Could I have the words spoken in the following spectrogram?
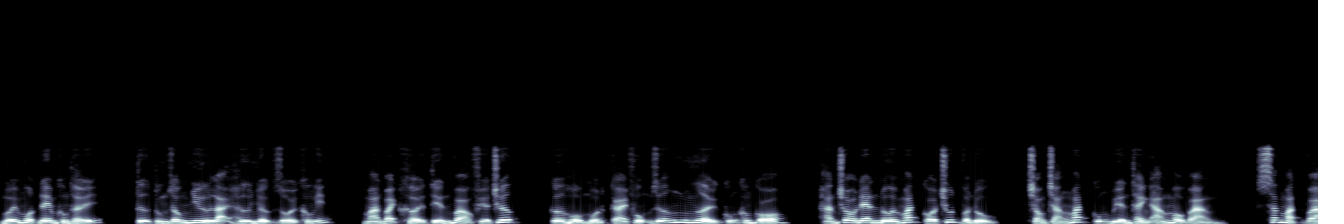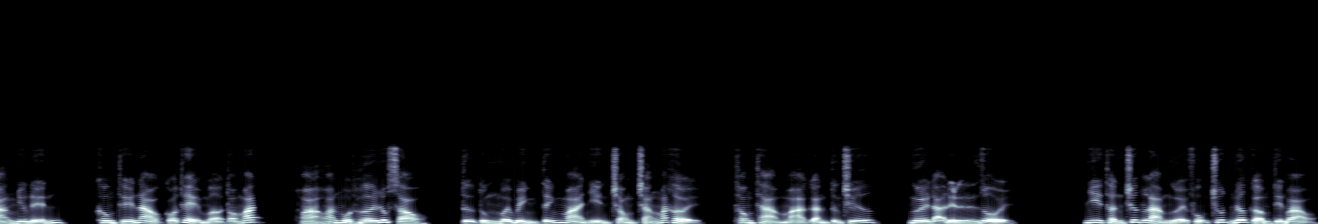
Mới một đêm không thấy, tự túng giống như lại hư nhược rồi không ít, màn bạch khởi tiến vào phía trước, cơ hồ một cái phụng dưỡng người cũng không có, hắn cho đen đôi mắt có chút vần đủ, tròng trắng mắt cũng biến thành ám màu vàng, sắc mặt vàng như nến, không thế nào có thể mở to mắt, hòa hoãn một hơi lúc sau, tự túng mới bình tĩnh mà nhìn tròng trắng mắt khởi, thông thả mà gần từng chữ, ngươi đã đến, đến rồi. Nhi thần trước làm người phụng chút nước gấm tiến vào,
